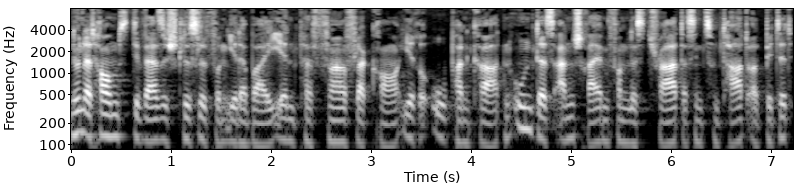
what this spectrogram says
Nun hat Holmes diverse Schlüssel von ihr dabei, ihren Parfümflakon, ihre Opernkarten und das Anschreiben von Lestrade, das ihn zum Tatort bittet.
